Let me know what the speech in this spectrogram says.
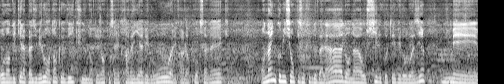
revendiquer la place du vélo en tant que véhicule. Donc les gens puissent aller travailler à vélo, aller faire leurs courses avec. On a une commission qui s'occupe de balade, on a aussi le côté vélo loisir, mais,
